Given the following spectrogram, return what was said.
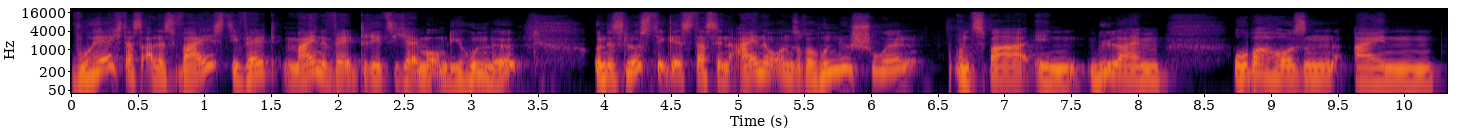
Woher ich das alles weiß, die Welt, meine Welt dreht sich ja immer um die Hunde. Und das Lustige ist, dass in eine unserer Hundeschulen, und zwar in Mülheim, Oberhausen, ein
